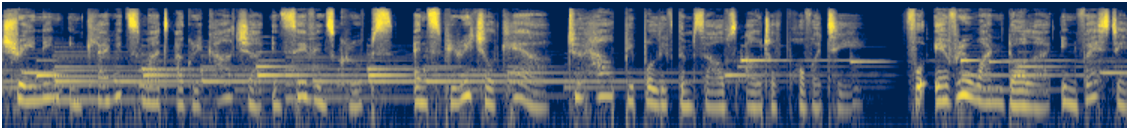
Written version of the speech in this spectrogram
training in climate smart agriculture in savings groups, and spiritual care to help people lift themselves out of poverty. For every $1 invested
